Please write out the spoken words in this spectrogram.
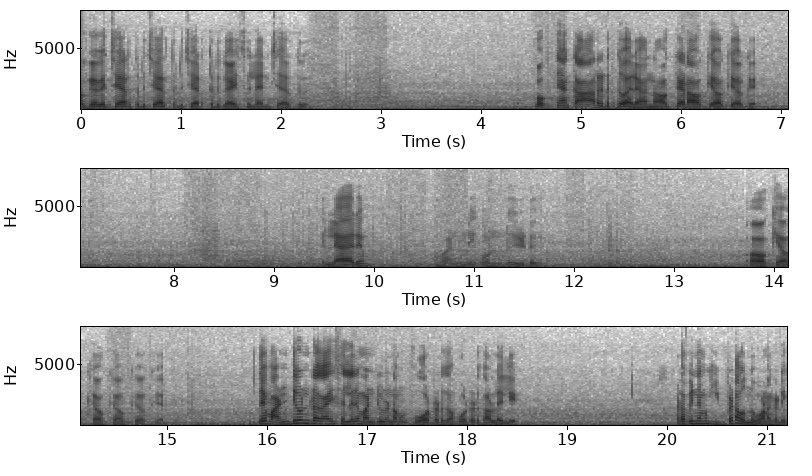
ഓക്കെ ഓക്കെ ചേർത്തിട്ട് ചേർത്തിട്ട് ചേർത്തിട്ട് ഗൈസ് എല്ലാവരും ചേർത്തിട്ട് ഇപ്പോൾ ഞാൻ കാർ എടുത്ത് വരാം ഓക്കേടാ ഓക്കെ ഓക്കെ ഓക്കെ. എല്ലാവരും വണ്ടി കൊണ്ട് ഇട്. Okay okay okay okay okay. ഇതേ വണ്ടി ഉണ്ട് കായ്സ് എല്ലാവരും വണ്ടി ഉണ്ട് നമുക്ക് ഫോട്ടോ എടുക്കാം. ഫോട്ടോ എടുക്കാനുള്ളതല്ലേ എടാ പിന്നെ നമുക്ക് ഇവിടെ ഒന്ന് പോകണം കേട്ടോ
